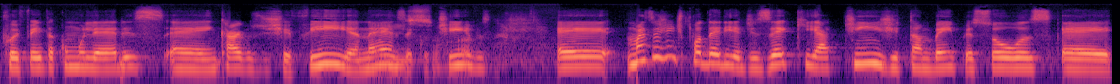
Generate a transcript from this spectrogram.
foi feita com mulheres é, em cargos de chefia, né, Isso, executivos. É, mas a gente poderia dizer que atinge também pessoas é,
